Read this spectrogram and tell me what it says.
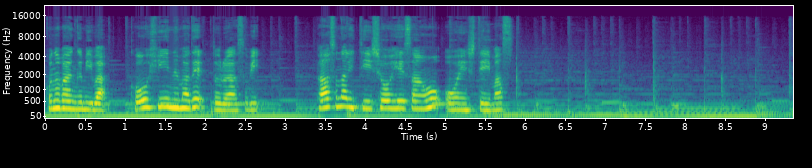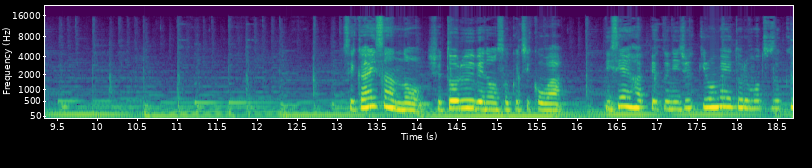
この番組はコーヒー沼で泥遊びパーソナリティ翔平さんを応援しています。世界遺産のシュトルーベの即地湖は 2820km も続く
